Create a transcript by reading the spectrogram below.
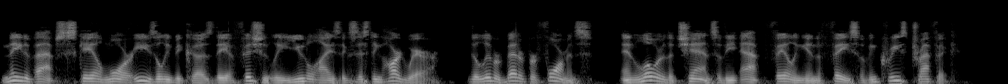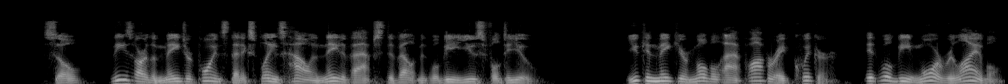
Native apps scale more easily because they efficiently utilize existing hardware, deliver better performance, and lower the chance of the app failing in the face of increased traffic. So, these are the major points that explains how a native app's development will be useful to you. You can make your mobile app operate quicker, it will be more reliable,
